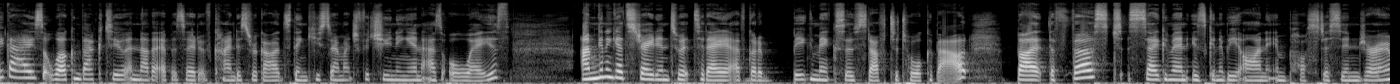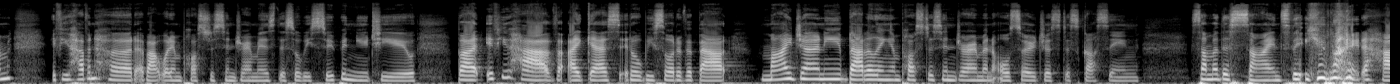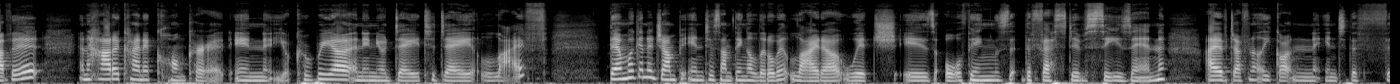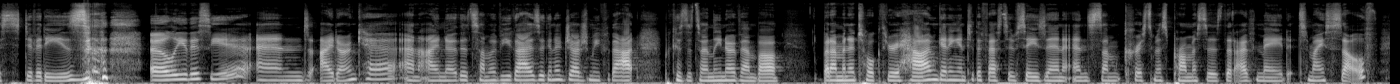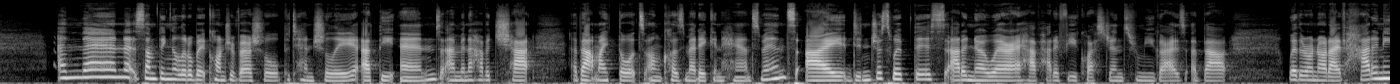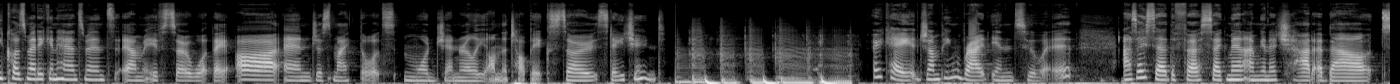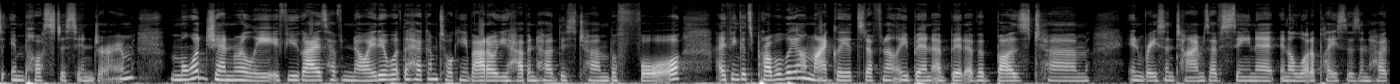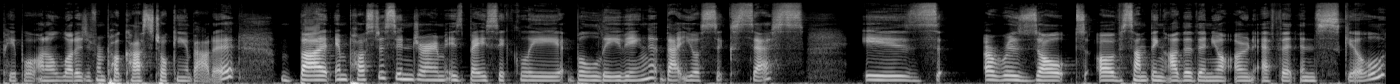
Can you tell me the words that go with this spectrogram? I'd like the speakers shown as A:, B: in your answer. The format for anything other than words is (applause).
A: Hey guys, welcome back to another episode of Kindest Regards. Thank you so much for tuning in as always. I'm going to get straight into it today. I've got a big mix of stuff to talk about, but the first segment is going to be on imposter syndrome. If you haven't heard about what imposter syndrome is, this will be super new to you. But if you have, I guess it'll be sort of about my journey battling imposter syndrome and also just discussing some of the signs that you (laughs) might have it and how to kind of conquer it in your career and in your day to day life. Then we're going to jump into something a little bit lighter, which is all things the festive season. I have definitely gotten into the festivities (laughs) early this year, and I don't care. And I know that some of you guys are going to judge me for that because it's only November. But I'm going to talk through how I'm getting into the festive season and some Christmas promises that I've made to myself. And then something a little bit controversial potentially at the end. I'm going to have a chat about my thoughts on cosmetic enhancements. I didn't just whip this out of nowhere. I have had a few questions from you guys about whether or not I've had any cosmetic enhancements, um, if so, what they are, and just my thoughts more generally on the topic. So stay tuned. Okay, jumping right into it. As I said, the first segment, I'm going to chat about imposter syndrome. More generally, if you guys have no idea what the heck I'm talking about or you haven't heard this term before, I think it's probably unlikely. It's definitely been a bit of a buzz term in recent times. I've seen it in a lot of places and heard people on a lot of different podcasts talking about it. But imposter syndrome is basically believing that your success is a result of something other than your own effort and skill.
